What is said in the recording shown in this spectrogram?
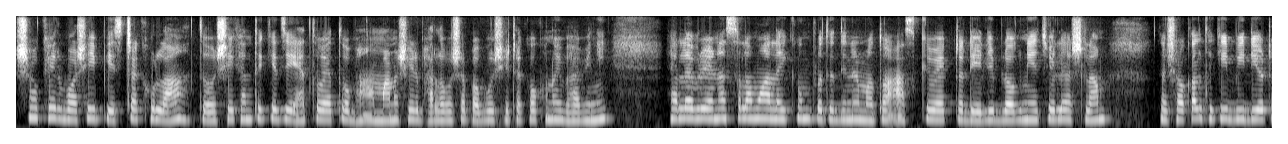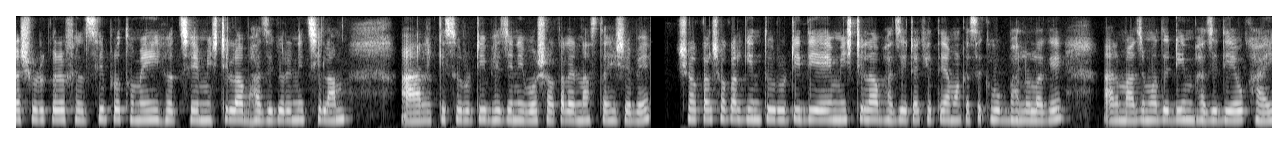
শখের বসেই পেজটা খোলা, তো সেখান থেকে যে এত এত মানুষের ভালোবাসা পাবো সেটা কখনোই ভাবিনি। হ্যালো এভরিয়ান আসসালামু আলাইকুম। প্রতিদিনের মতো আজকেও একটা ডেইলি ব্লগ নিয়ে চলে আসলাম। তো সকাল থেকেই ভিডিওটা শুরু করে ফেলছি। প্রথমেই হচ্ছে মিষ্টি লাউ ভাজি করে নিচ্ছিলাম। আর কিছু রুটি ভেজে নিব সকালের নাস্তা হিসেবে। সকাল সকাল কিন্তু রুটি দিয়ে মিষ্টি লাউ ভাজিটা খেতে আমার কাছে খুব ভালো লাগে। আর মাঝে মধ্যে ডিম ভাজি দিয়েও খাই।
